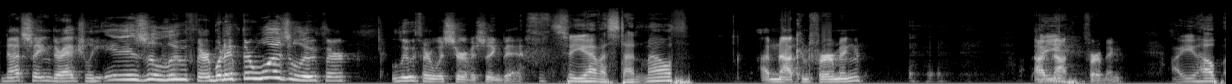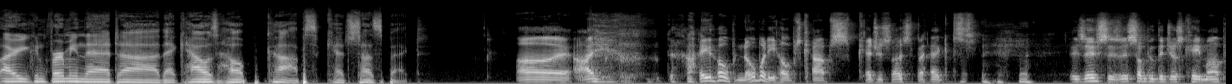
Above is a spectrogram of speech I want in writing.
not saying there actually is a Luther, but if there was a Luther, Luther was servicing Biff. So you have a stunt mouth? I'm not confirming. I'm you- not confirming. Are you help? Are you confirming that uh, that cows help cops catch suspect? Uh, I I hope nobody helps cops catch a suspect. is this is this something that just came up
